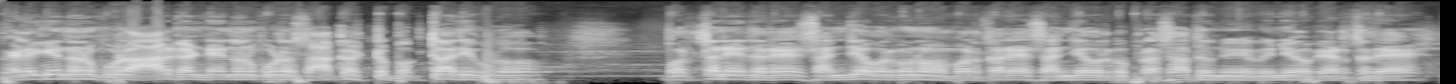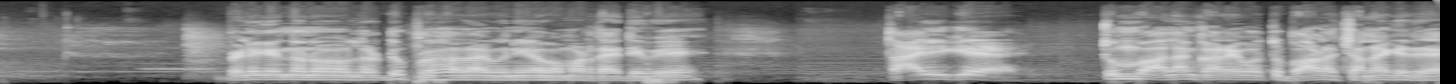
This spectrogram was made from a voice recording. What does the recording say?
ಬೆಳಗ್ಗೆಯೂ ಕೂಡ ಆರು ಗಂಟೆಯಿಂದನೂ ಕೂಡ ಸಾಕಷ್ಟು ಭಕ್ತಾದಿಗಳು ಬರ್ತಾನೆ ಇದ್ದಾರೆ. ಸಂಜೆವರೆಗೂ ಬರ್ತಾರೆ. ಸಂಜೆವರೆಗೂ ಪ್ರಸಾದ ವಿನಿ- ವಿನಿಯೋಗ ಇರ್ತದೆ. ಬೆಳಗ್ಗಿಂದನೂ ಲಡ್ಡು ಪ್ರಸಾದ ವಿನಿಯೋಗ ಮಾಡ್ತಾಯಿದ್ದೀವಿ ತಾಯಿಗೆ ತುಂಬ ಅಲಂಕಾರ ಇವತ್ತು ಭಾಳ ಚೆನ್ನಾಗಿದೆ.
